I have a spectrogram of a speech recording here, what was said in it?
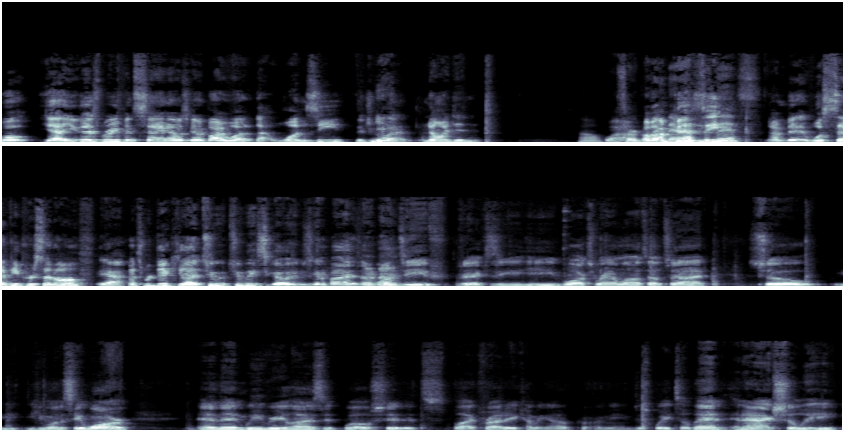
Well, yeah, you guys were even saying I was going to buy what? That onesie? Did you go Yeah. back? No, I didn't. Oh, Wow. so we're going I'm there after busy. this. I'm bi- was 70% off? Yeah. That's Yeah, ridiculous. two two weeks ago he was gonna buy a onesie because he, he walks around lots outside, so he, he wanted to stay warm, and then we realized that well shit it's Black Friday coming up. I mean just wait till then. And actually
